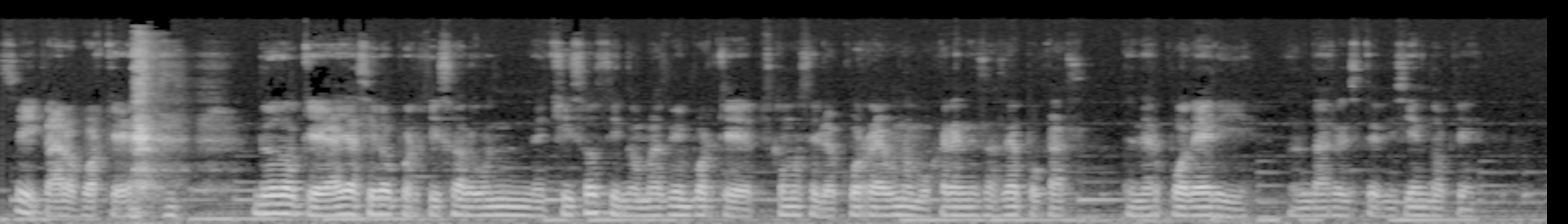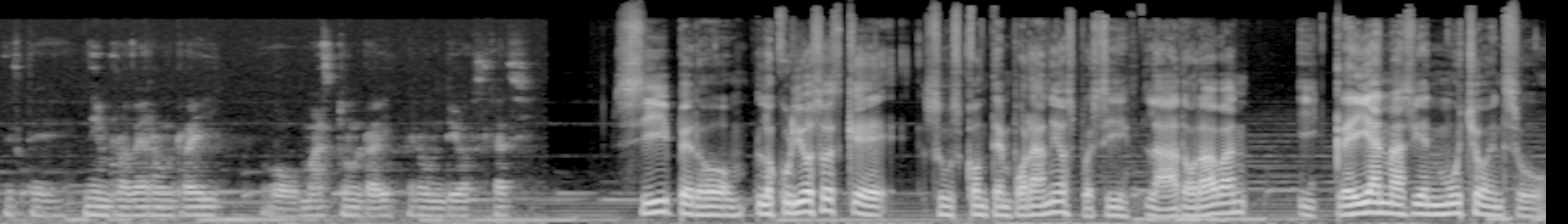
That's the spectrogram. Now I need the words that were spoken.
Sí, claro, porque dudo que haya sido porque hizo algún hechizo, sino más bien porque, pues, ¿cómo se le ocurre a una mujer en esas épocas tener poder y andar este, diciendo que este Nimrod era un rey, o más que un rey, era un dios casi? Sí, pero lo curioso es que sus contemporáneos, pues sí, la adoraban y creían más bien mucho en su,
